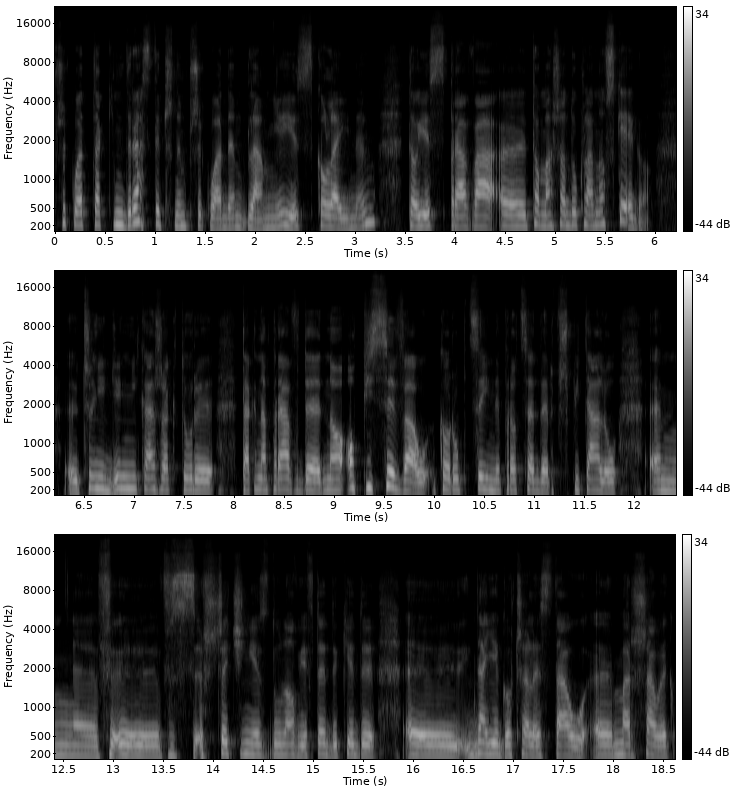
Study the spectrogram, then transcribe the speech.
przykład takim drastycznym przykładem dla mnie jest kolejnym, to jest sprawa e, Tomasza Duklanowskiego, e, czyli dziennikarza, który tak naprawdę no, opisywał korupcyjny proceder w szpitalu w, w Szczecinie Zdunowie wtedy, kiedy e, na jego czele stał e, marszałek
